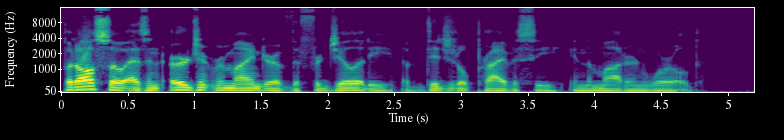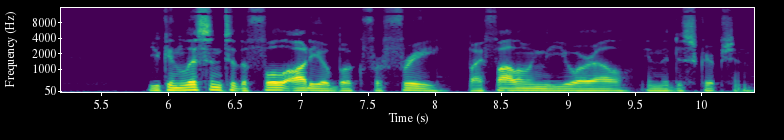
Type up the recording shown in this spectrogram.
but also as an urgent reminder of the fragility of digital privacy in the modern world. You can listen to the full audiobook for free by following the URL in the description.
